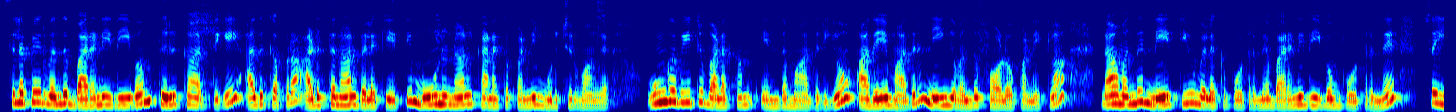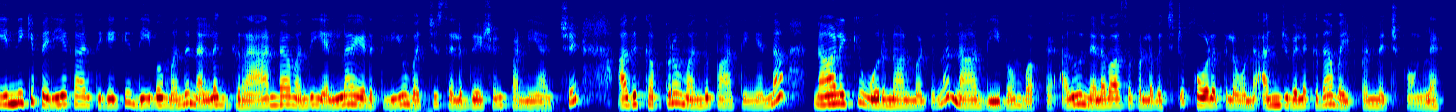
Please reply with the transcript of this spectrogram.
சில பேர் வந்து பரணி தீபம் திருக்கார்த்திகை அதுக்கப்புறம் அடுத்த நாள் விளக்கேற்றி மூணு நாள் கணக்கு பண்ணி முடிச்சிருவாங்க. உங்கள் வீட்டு வழக்கம் எந்த மாதிரியோ அதே மாதிரி நீங்கள் வந்து ஃபாலோ பண்ணிக்கலாம். நான் வந்து நேத்தியும் விளக்கு போட்டிருந்தேன் பரணி தீபம் போட்டிருந்தேன். ஸோ இன்றைக்கி பெரிய கார்த்திகைக்கு தீபம் வந்து நல்ல கிராண்டாக வந்து எல்லா இடத்துலையும் வச்சு செலிப்ரேஷன் பண்ணியாச்சு. அதுக்கப்புறம் வந்து பார்த்திங்கன்னா நாளைக்கு ஒரு நாள் மட்டும்தான் நான் தீபம் வைப்பேன். அதுவும் நிலவாசப்பல்ல வச்சுட்டு கோலத்தில் ஒன்று அஞ்சு விளக்கு தான் வைப்பேன்னு வச்சுக்கோங்களேன்.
